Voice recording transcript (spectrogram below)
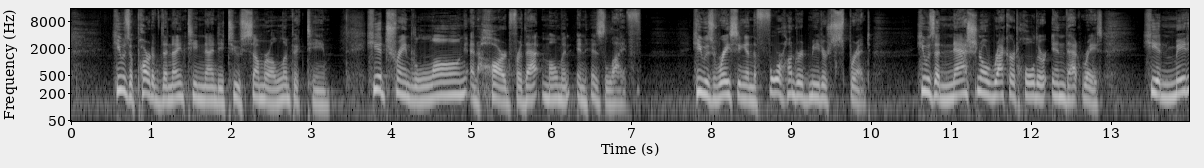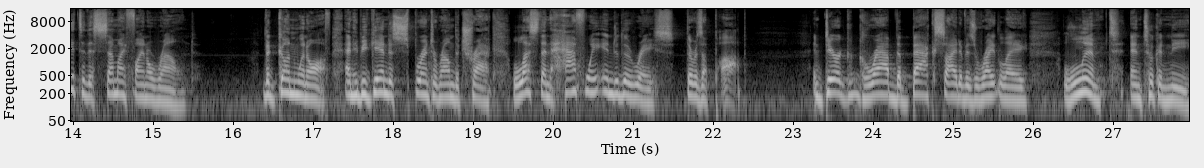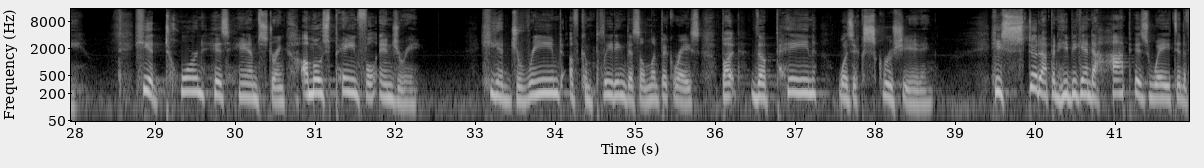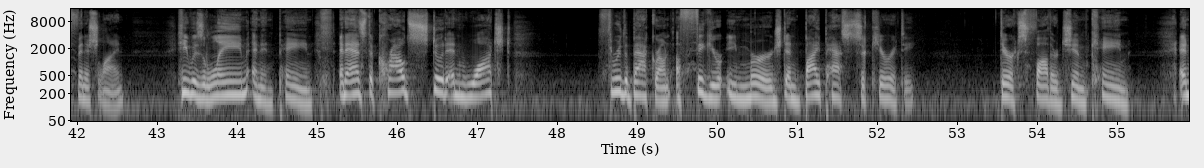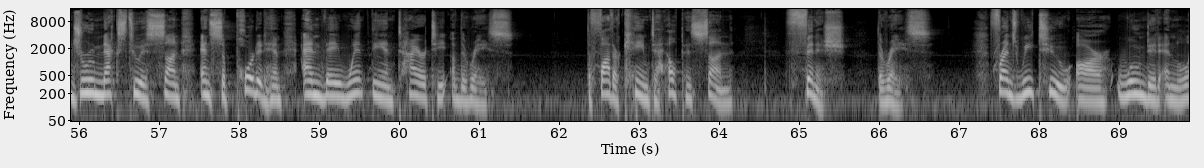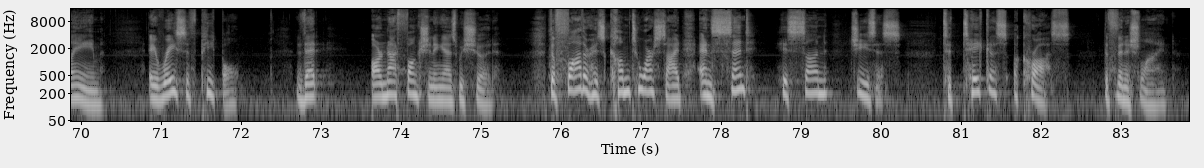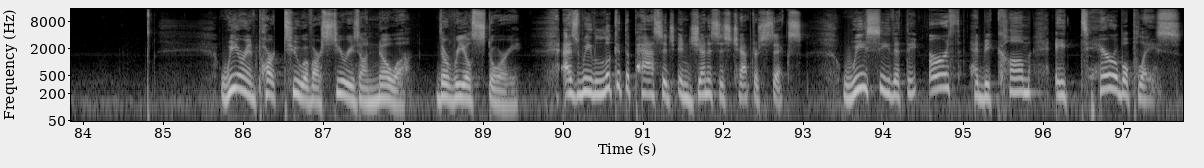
He was a part of the 1992 Summer Olympic team. He had trained long and hard for that moment in his life. He was racing in the 400 meter sprint. He was a national record holder in that race. He had made it to the semifinal round. The gun went off and he began to sprint around the track. Less than halfway into the race, there was a pop. And Derek grabbed the backside of his right leg, limped, and took a knee. He had torn his hamstring, a most painful injury. He had dreamed of completing this Olympic race, but the pain was excruciating. He stood up and he began to hop his way to the finish line. He was lame and in pain. And as the crowd stood and watched through the background, a figure emerged and bypassed security. Derek's father, Jim, came and drew next to his son and supported him, and they went the entirety of the race. The father came to help his son finish the race. Friends, we too are wounded and lame, a race of people that are not functioning as we should. The Father has come to our side and sent his Son, Jesus, to take us across the finish line. We are in part two of our series on Noah, the real story. As we look at the passage in Genesis chapter 6, we see that the earth had become a terrible place.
